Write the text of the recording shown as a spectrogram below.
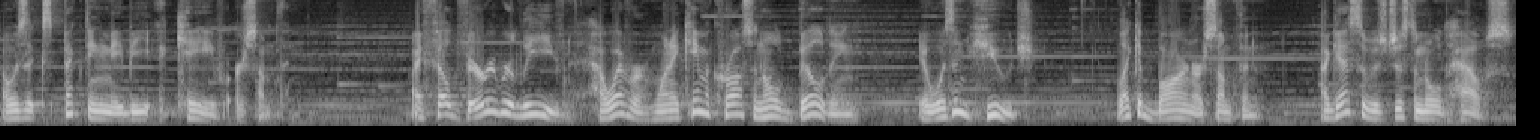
I was expecting maybe a cave or something. I felt very relieved, however, when I came across an old building, it wasn't huge, like a barn or something. I guess it was just an old house.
